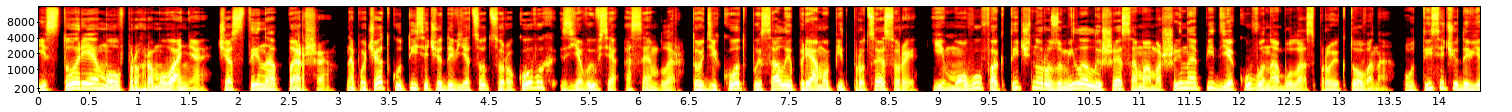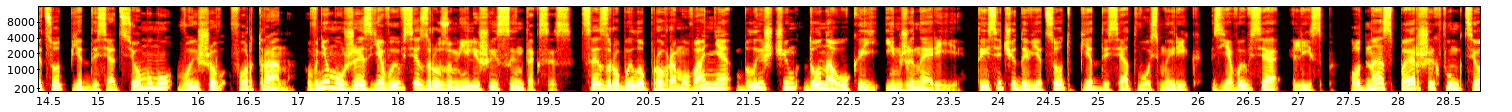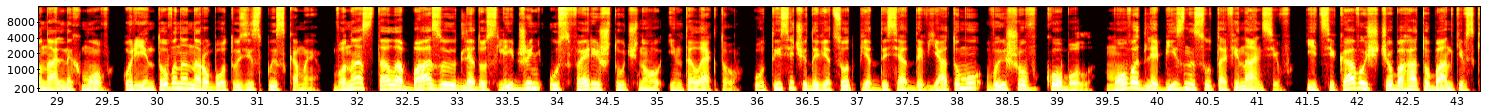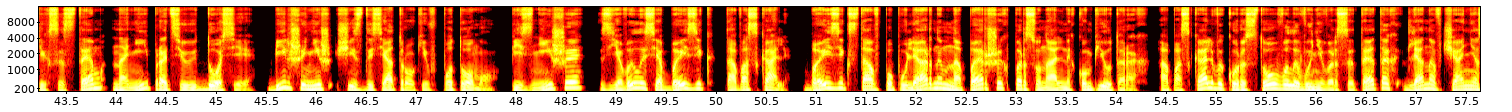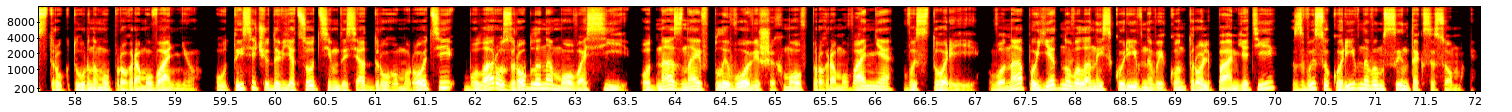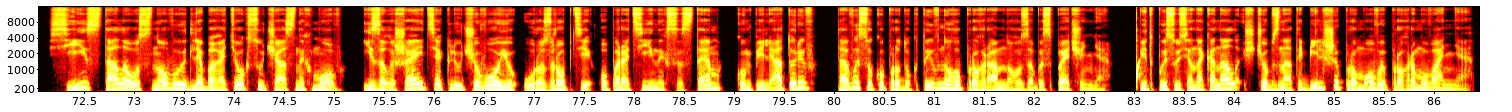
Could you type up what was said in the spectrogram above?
Історія мов програмування. Частина перша. На початку 1940-х з'явився асемблер. Тоді код писали прямо під процесори, і мову фактично розуміла лише сама машина, під яку вона була спроєктована. У 1957-му вийшов Fortran. В ньому вже з'явився зрозуміліший синтаксис. Це зробило програмування ближчим до науки й інженерії. 1958 рік з'явився Lisp. Одна з перших функціональних мов, орієнтована на роботу зі списками. Вона стала базою для досліджень у сфері штучного інтелекту. У 1959-му вийшов COBOL – мова для бізнесу та фінансів. І цікаво, що багато банківських систем на ній працюють досі більше ніж 60 років по тому. Пізніше з'явилися Basic та Pascal. Basic став популярним на перших персональних комп'ютерах, а Pascal використовували в університетах для навчання структурному програмуванню. У 1972 році була розроблена мова C, одна з найвпливовіших мов програмування в історії. Вона поєднувала низькорівневий контроль пам'яті з високорівневим синтаксисом. C стала основою для багатьох сучасних мов і залишається ключовою у розробці операційних систем, компіляторів та високопродуктивного програмного забезпечення. Підписуйся на канал, щоб знати більше про мови програмування.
